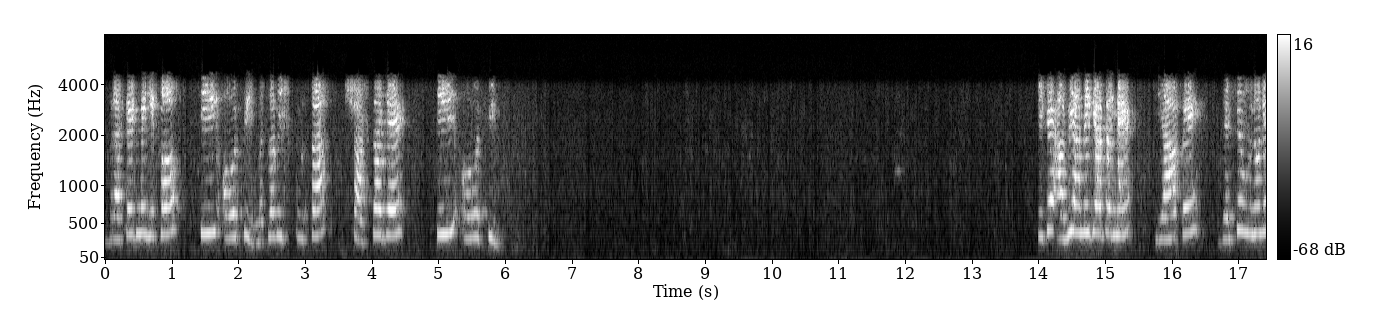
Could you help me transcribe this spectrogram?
ब्रैकेट में लिखो सी ओ सी मतलब उसका शॉर्टकट है सी ओ सी ठीक है? अभी हमें क्या करना है? यहाँ पे जैसे उन्होंने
